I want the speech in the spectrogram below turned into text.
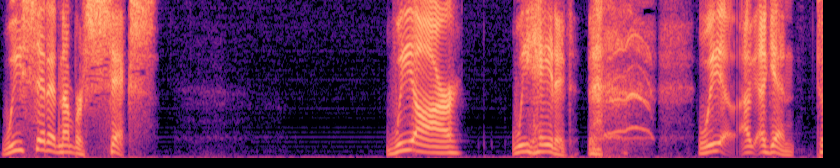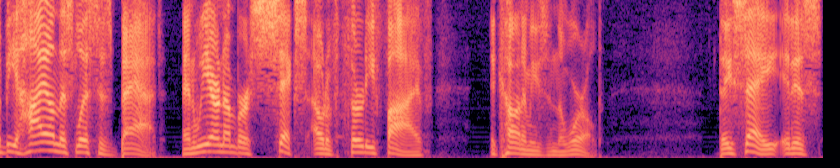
We sit at number six. We are, we hate it. we, again, to be high on this list is bad. And we are number six out of 35 economies in the world. They say it is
